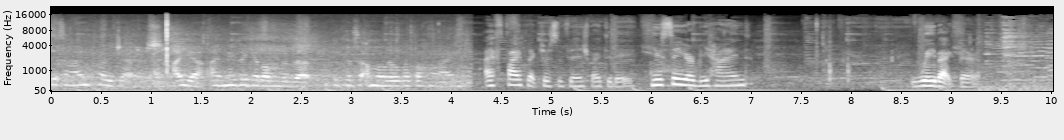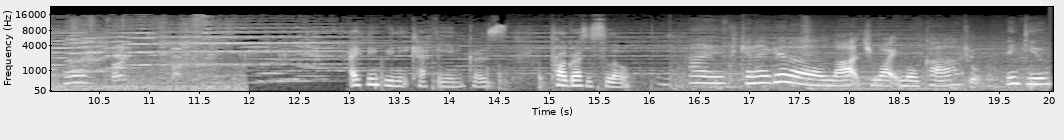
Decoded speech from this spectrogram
design project. Uh, yeah, I need to get on with it because I'm a little bit behind. I have five lectures to finish by today. You say you're behind? Way back there. I think we need caffeine because progress is slow. Hi, can I get a large white mocha? Sure. Thank you.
